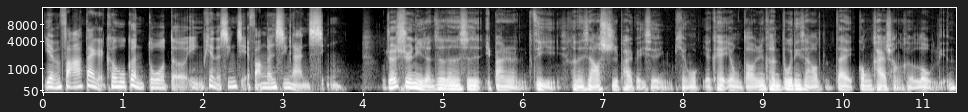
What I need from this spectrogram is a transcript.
研发，带给客户更多的影片的新解方跟新安心。我觉得虚拟人这真的是一般人自己可能想要试拍的一些影片，我也可以用到，因为可能不一定想要在公开场合露脸。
